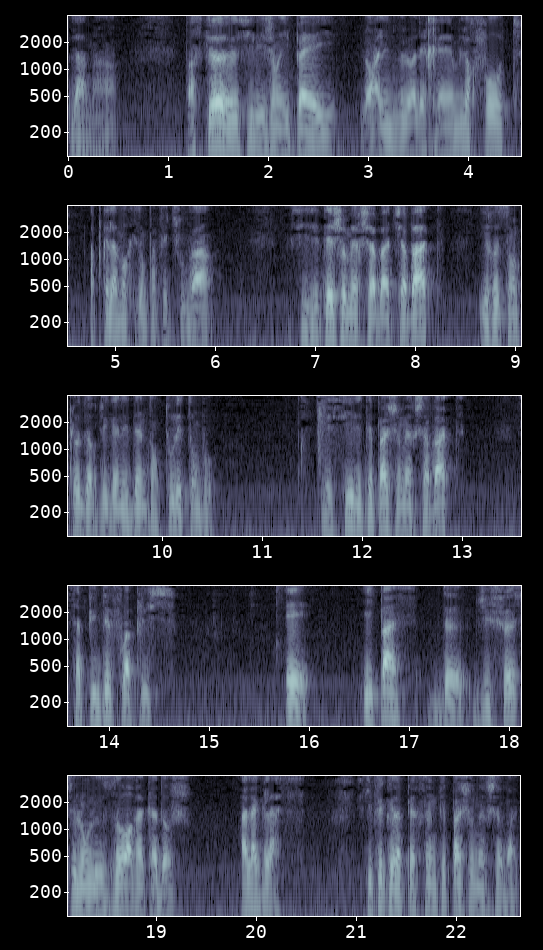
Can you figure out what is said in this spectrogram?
Là, Parce que si les gens y payent leur leur faute, après la mort qu'ils n'ont pas fait de chouva, s'ils étaient chômeurs Shabbat, Shabbat, ils ressentent l'odeur du Gan Eden dans tous les tombeaux. Mais s'ils n'étaient pas chômeurs Shabbat, ça pue deux fois plus et il passe de, du feu, selon le Zohar Akadosh, à la glace. Ce qui fait que la personne qui n'est pas Shomer Shabbat,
